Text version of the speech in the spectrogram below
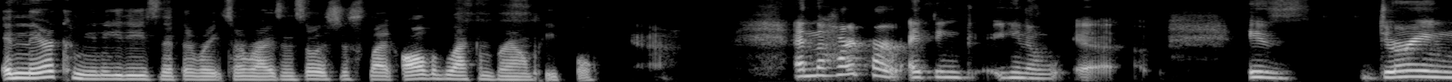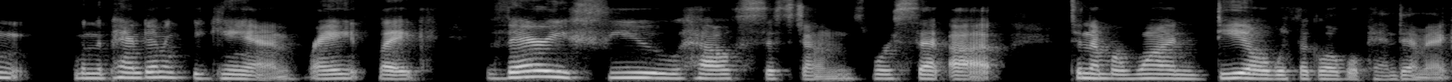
in their communities that the rates are rising. So it's just like all the black and brown people. Yeah. And the hard part i think you know uh, is during when the pandemic began right? Like very few health systems were set up to number one, deal with the global pandemic,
